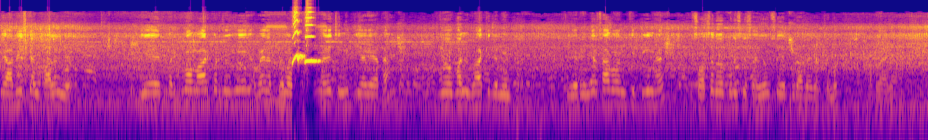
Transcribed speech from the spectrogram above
के आदेश के अनुपालन में ये परिक्रमा मार्ग पर जो भी अवैध अतिक्रमण चिन्हित किया गया था, जो वन विभाग की ज़मीन पर ये रेंजर साहब और उनकी टीम है शासन और पुलिस के सहयोग से ये पूरा अवैध अतिक्रमण हटवाया गया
